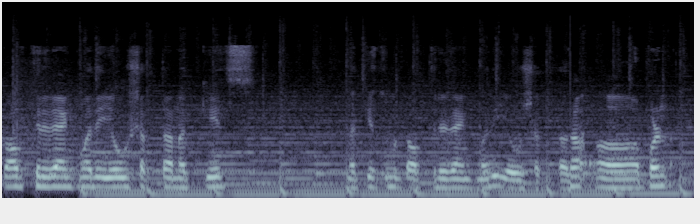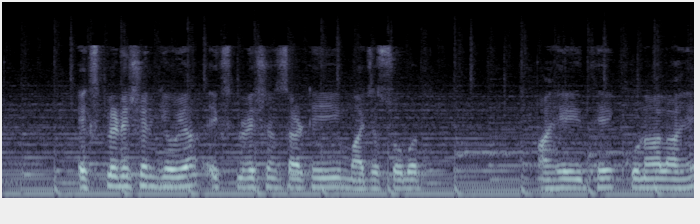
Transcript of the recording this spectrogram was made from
टॉप थ्री रँकमध्ये येऊ शकता नक्कीच. नक्कीच तुम्ही टॉप थ्री रँकमध्ये येऊ शकता. आपण एक्सप्लेनेशन घेऊया. एक्सप्लेनेशनसाठी माझ्यासोबत आहे इथे कुणाल आहे?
